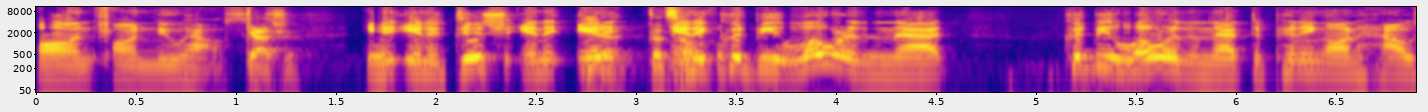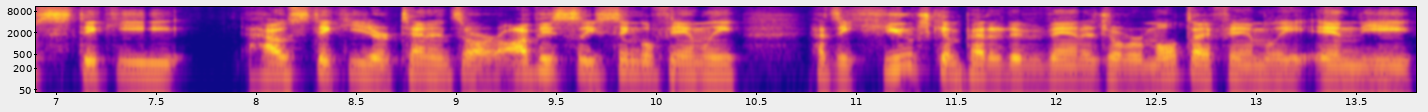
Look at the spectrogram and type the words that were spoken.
on on new houses. Gotcha. In, in addition, and it, and, Yeah, and it could be lower than that. Could be lower than that depending on how sticky how sticky your tenants are. Obviously, single family has a huge competitive advantage over multifamily in the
